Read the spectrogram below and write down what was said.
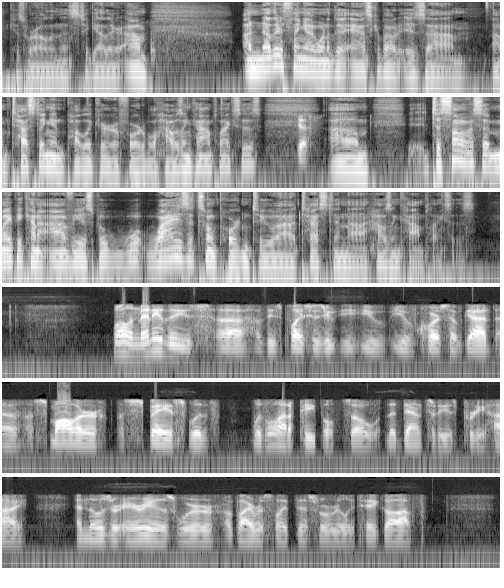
because we're all in this together. Um, another thing I wanted to ask about is um, um, testing in public or affordable housing complexes. Yes. Um, to some of us, it might be kind of obvious, but wh- why is it so important to uh, test in uh, housing complexes? Well, in many of these uh, of these places, you you you of course have got a, a smaller space with with a lot of people, so the density is pretty high, and those are areas where a virus like this will really take off.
